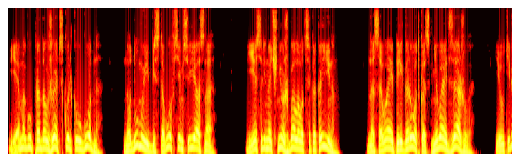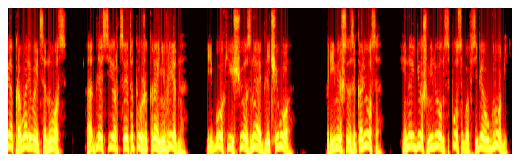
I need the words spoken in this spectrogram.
Я могу продолжать сколько угодно, но думаю, и без того всем все ясно. Если начнешь баловаться кокаином, носовая перегородка сгнивает заживо, и у тебя проваливается нос, а для сердца это тоже крайне вредно, и бог еще знает для чего. Примешься за колеса и найдешь миллион способов себя угробить.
